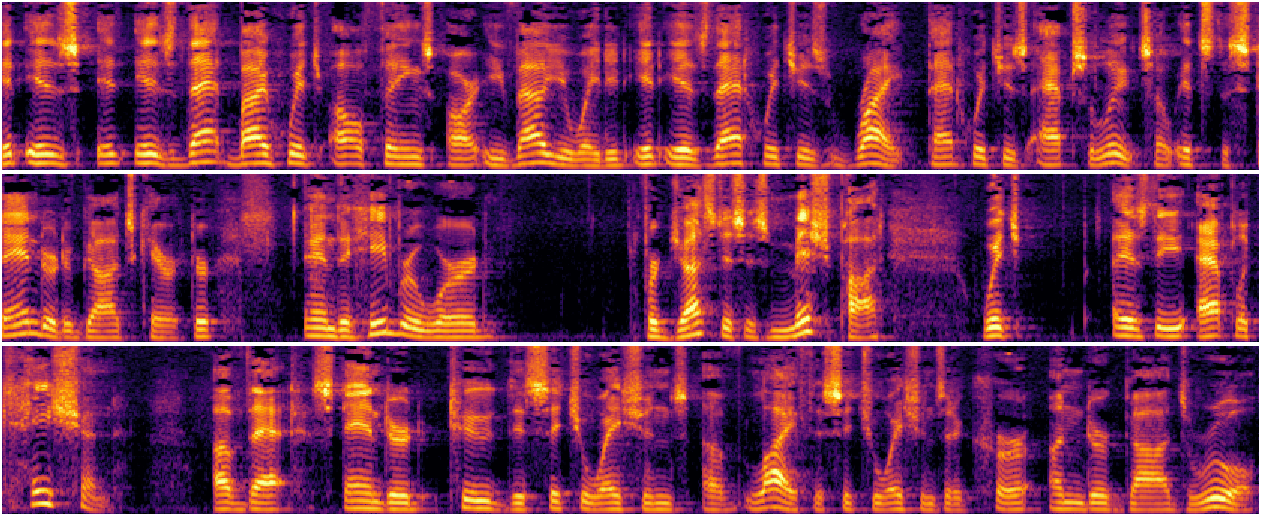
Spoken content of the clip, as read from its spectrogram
It is, it is that by which all things are evaluated. It is that which is right, that which is absolute. So it's the standard of God's character. And the Hebrew word for justice is mishpat, which is the application of that standard to the situations of life, the situations that occur under God's rule.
